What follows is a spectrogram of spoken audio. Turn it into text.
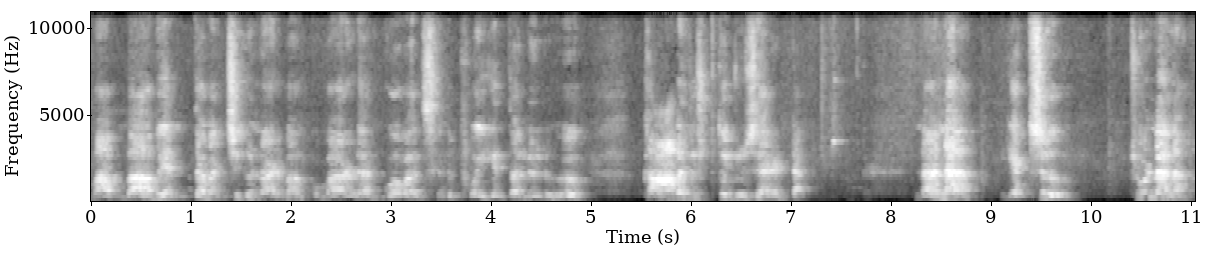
మా బాబు ఎంత మంచిగా ఉన్నాడు మా కుమారుడు అనుకోవాల్సింది పోయే తల్లులు. కామ దృష్టితో చూశారంట. నాన్న ఎక్స్ చూడు నాన్న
